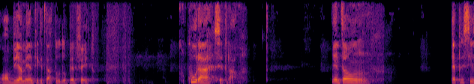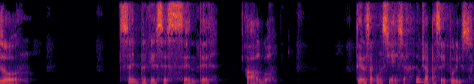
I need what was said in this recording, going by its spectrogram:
Obviamente que está tudo perfeito. Curar esse trauma. Então, é preciso sempre que se sente algo ter essa consciência. Eu já passei por isso.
